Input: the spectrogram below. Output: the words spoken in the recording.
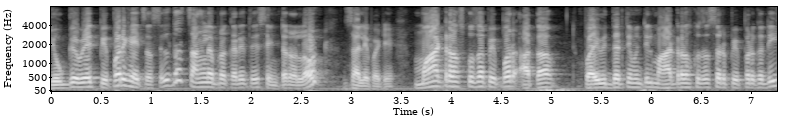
योग्य वेळेत पेपर घ्यायचा असेल तर चांगल्या प्रकारे ते सेंटर अलॉट झाले पाहिजे. महाट्रान्स्कोचा पेपर आता काही विद्यार्थी म्हणतील महाट्रान्स्कोचा सर पेपर कधी?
